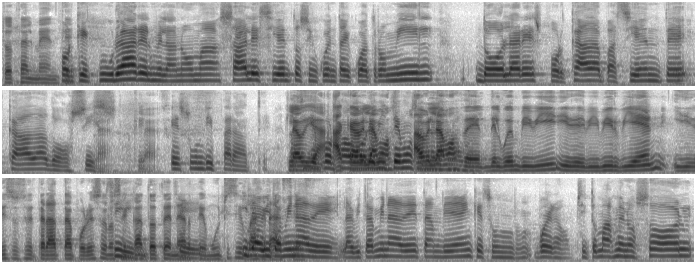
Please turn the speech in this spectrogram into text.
Totalmente. Porque curar el melanoma sale 154 mil dólares por cada paciente, cada dosis. Claro, Es un disparate. Claudia, acá hablamos, hablamos del buen vivir y de vivir bien y de eso se trata, por eso nos encantó tenerte. Muchísimas gracias. Y la vitamina D, la vitamina D también, que es un, bueno, si tomas menos sol,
